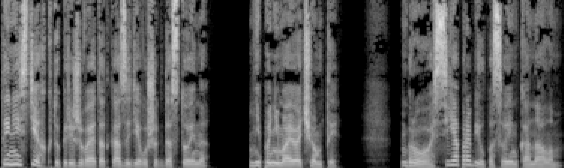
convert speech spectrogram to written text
Ты не из тех, кто переживает отказы девушек достойно. Не понимаю, о чем ты». «Брось, я пробил по своим каналам.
